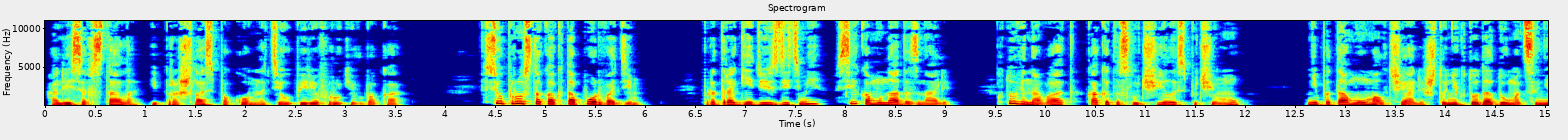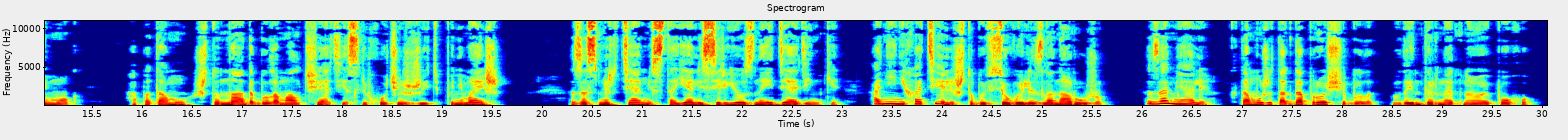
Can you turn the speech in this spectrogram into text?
Олеся встала и прошлась по комнате, уперев руки в бока. «Все просто как топор, Вадим. Про трагедию с детьми все, кому надо, знали. Кто виноват, как это случилось, почему. Не потому молчали, что никто додуматься не мог, а потому, что надо было молчать, если хочешь жить, понимаешь? За смертями стояли серьезные дяденьки. Они не хотели, чтобы все вылезло наружу. Замяли. К тому же тогда проще было, в доинтернетную эпоху.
